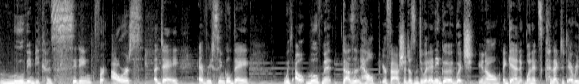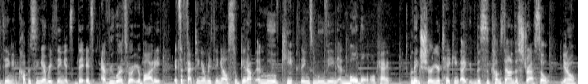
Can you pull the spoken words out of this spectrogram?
moving because sitting for hours a day every single day without movement doesn't help. Your fascia doesn't do it any good which you know again when it's connected to everything encompassing everything it's it's everywhere throughout your body. It's affecting everything else. So get up and move. Keep things moving and mobile okay? Make sure you're taking like, this comes down to stress. So you know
